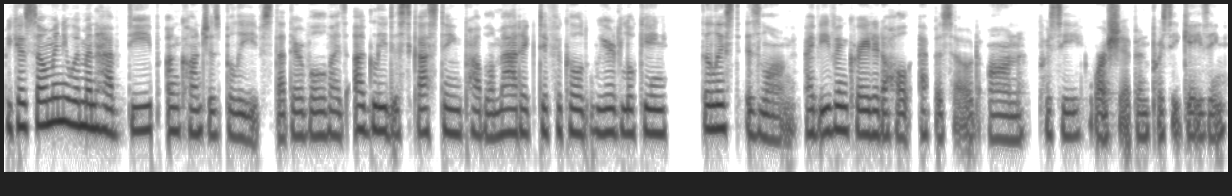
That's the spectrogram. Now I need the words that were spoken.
Because so many women have deep unconscious beliefs that their vulva is ugly, disgusting, problematic, difficult, weird looking. The list is long. I've even created a whole episode on pussy worship and pussy gazing.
